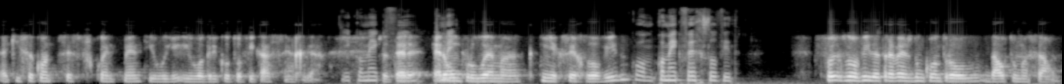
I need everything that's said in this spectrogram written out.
a que isso acontecesse frequentemente e o, e o agricultor ficasse sem regar. E como é que Portanto? Era, era é um problema que tinha que ser resolvido. Como? Como é que foi resolvido? Foi resolvido através de um controle da automação,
